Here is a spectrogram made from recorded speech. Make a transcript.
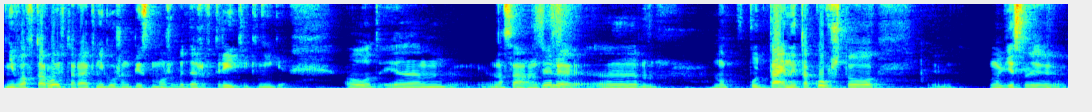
не во второй, вторая книга уже написана, может быть, даже в третьей книге. Вот. И, э, на самом деле, э, ну, путь тайны таков, что ну, если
